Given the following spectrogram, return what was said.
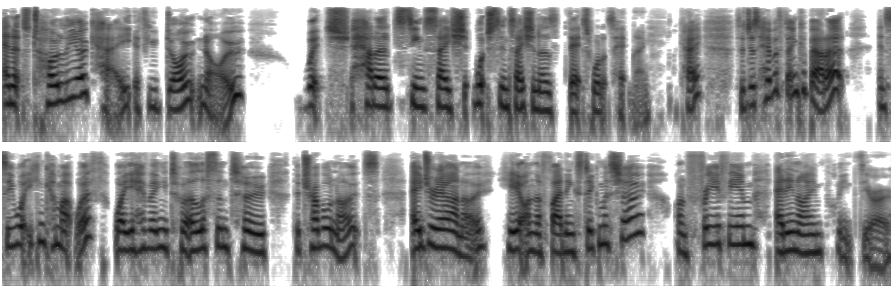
And it's totally okay if you don't know which how to sensation which sensation is that's what it's happening okay? So just have a think about it and see what you can come up with while you're having to uh, listen to the trouble notes. Adriano here on the fighting stigma show on free fm 89.0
